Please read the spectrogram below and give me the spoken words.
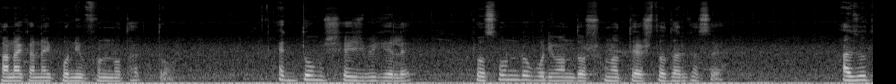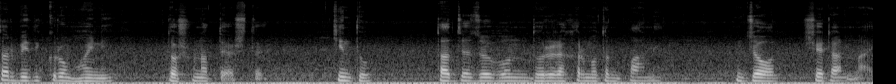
কানায় কানায় পরিপূর্ণ থাকতো। একদম শেষ বিকেলে প্রচণ্ড পরিমাণ দর্শনার্থী আসতো তার কাছে। আজও তার ব্যতিক্রম হয়নি দর্শনার্থী আসতে। কিন্তু তার যে যৌবন ধরে রাখার মতন পানি, জল, সেটা নাই।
